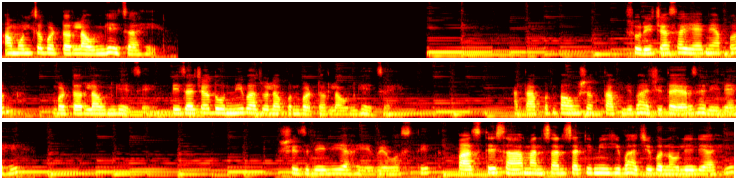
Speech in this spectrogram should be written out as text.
अमूलचं बटर लावून घ्यायचं आहे. सुरीच्या साह्याने आपण बटर लावून घ्यायचे. पिझ्झाच्या दोन्ही बाजूला आपण बटर लावून घ्यायचं आहे. आता आपण पाहू शकता आपली भाजी तयार झालेली आहे. शिजलेली आहे व्यवस्थित. पाच ते सहा माणसांसाठी मी ही भाजी बनवलेली आहे.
